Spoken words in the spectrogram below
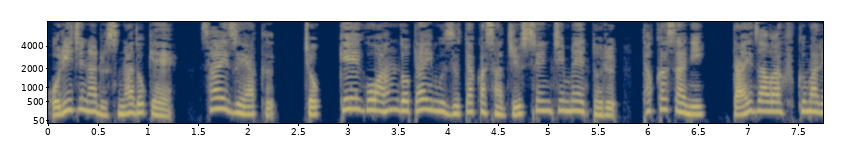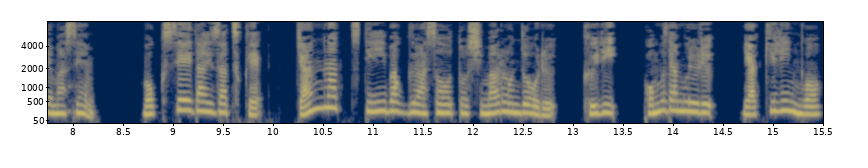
オリジナル砂時計、サイズ約、直径5 times 高さ 10cm、高さに台座は含まれません。木製台座付け、ジャンナッツティーバッグアソートシマロンドール、栗、ポムダムール、焼きリンゴ、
